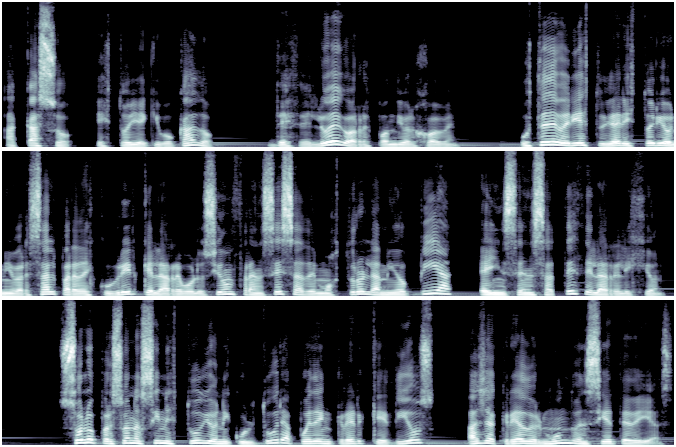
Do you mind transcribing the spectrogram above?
¿Acaso estoy equivocado? Desde luego, respondió el joven. Usted debería estudiar historia universal para descubrir que la Revolución Francesa demostró la miopía e insensatez de la religión. Solo personas sin estudio ni cultura pueden creer que Dios haya creado el mundo en siete días.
